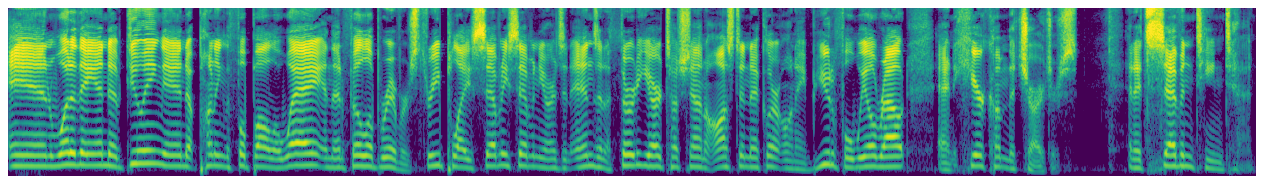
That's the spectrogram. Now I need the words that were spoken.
And what do they end up doing? They end up punting the football away, and then Philip Rivers, three plays, 77 yards, and ends in a 30 yard touchdown to Austin Ekeler on a beautiful wheel route. And here come the Chargers. And it's 17 10. And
